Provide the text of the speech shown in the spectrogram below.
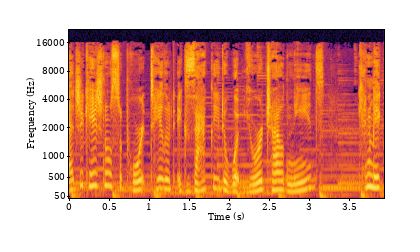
educational support tailored exactly to what your child needs can make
